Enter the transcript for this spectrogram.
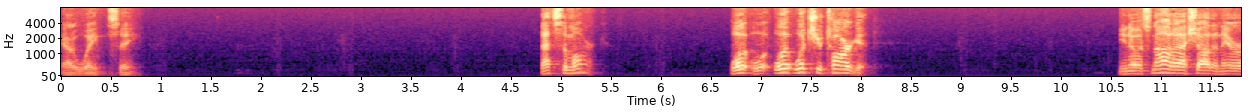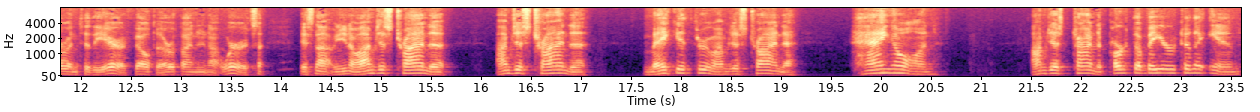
Got to wait and see. That's the mark. What, what, what's your target? You know, it's not I shot an arrow into the air. It fell to earth. I knew not where. It's, it's not, you know, I'm just trying to, I'm just trying to make it through. I'm just trying to hang on. I'm just trying to persevere to the end.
